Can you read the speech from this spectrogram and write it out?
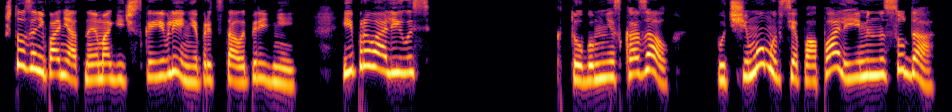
что за непонятное магическое явление предстало перед ней, и провалилась. Кто бы мне сказал, «Почему мы все попали именно сюда?»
